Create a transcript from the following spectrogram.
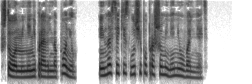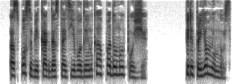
что он меня неправильно понял, и на всякий случай попрошу меня не увольнять. О способе, как достать его ДНК, подумаю позже. Перед приемной мнусь.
